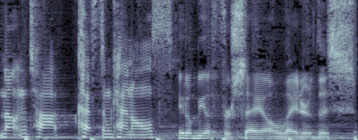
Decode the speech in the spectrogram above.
Mountaintop Custom Kennels. It'll be for sale later this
